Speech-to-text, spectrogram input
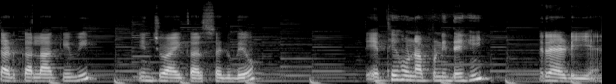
ਤੜਕਾ ਲਾ ਕੇ ਵੀ ਇੰਜੋਏ ਕਰ ਸਕਦੇ ਹੋ। ਤੇ ਇੱਥੇ ਹੁਣ ਆਪਣੀ ਦਹੀਂ ਰੈਡੀ ਹੈ।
